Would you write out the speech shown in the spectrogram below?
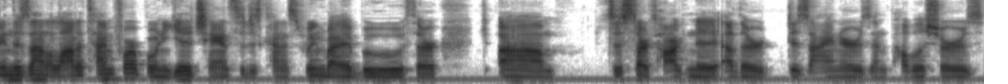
mean, there's not a lot of time for it, but when you get a chance to just kind of swing by a booth or um, just start talking to other designers and publishers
